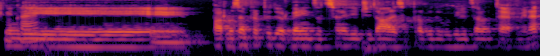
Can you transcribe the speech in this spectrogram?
quindi okay. parlo sempre più di organizzazione digitale se proprio devo utilizzare un termine.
